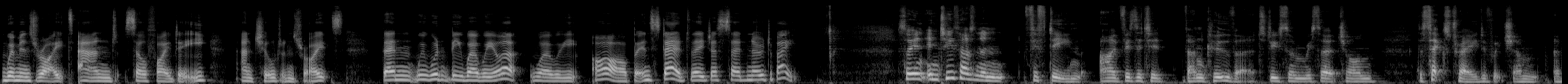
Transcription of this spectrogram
women's rights and self ID and children's rights, then we wouldn't be where we are. Where we are, but instead they just said no debate. So in, in 2015, I visited Vancouver to do some research on the sex trade, of which I'm a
